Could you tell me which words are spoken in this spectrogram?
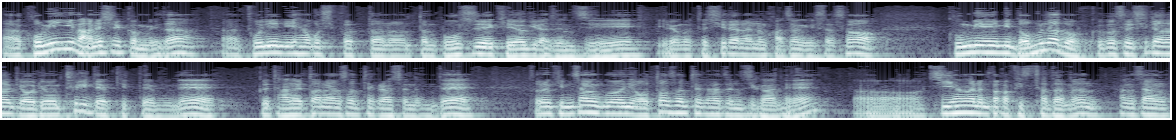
아, 고민이 많으실 겁니다. 아, 본인이 하고 싶었던 어떤 보수의 개혁이라든지 이런 것들 실현하는 과정에 있어서 국민의힘이 너무나도 그것을 실현하기 어려운 틀이 되었기 때문에 그 당을 떠나는 선택을 하셨는데 저는 김상욱 의원이 어떤 선택을 하든지 간에 어, 지향하는 바가 비슷하다면 항상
